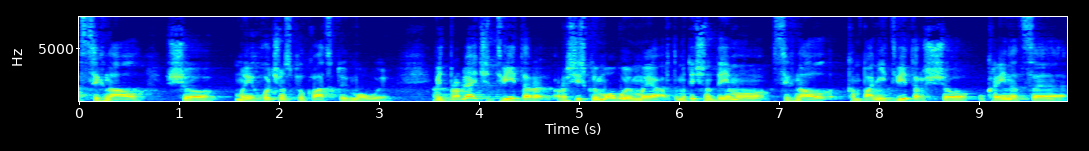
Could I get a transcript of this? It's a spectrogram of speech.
сигнал, що ми хочемо спілкуватися тою мовою. Відправляючи твіттер російською мовою, ми автоматично даємо сигнал компанії Twitter, що Україна це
